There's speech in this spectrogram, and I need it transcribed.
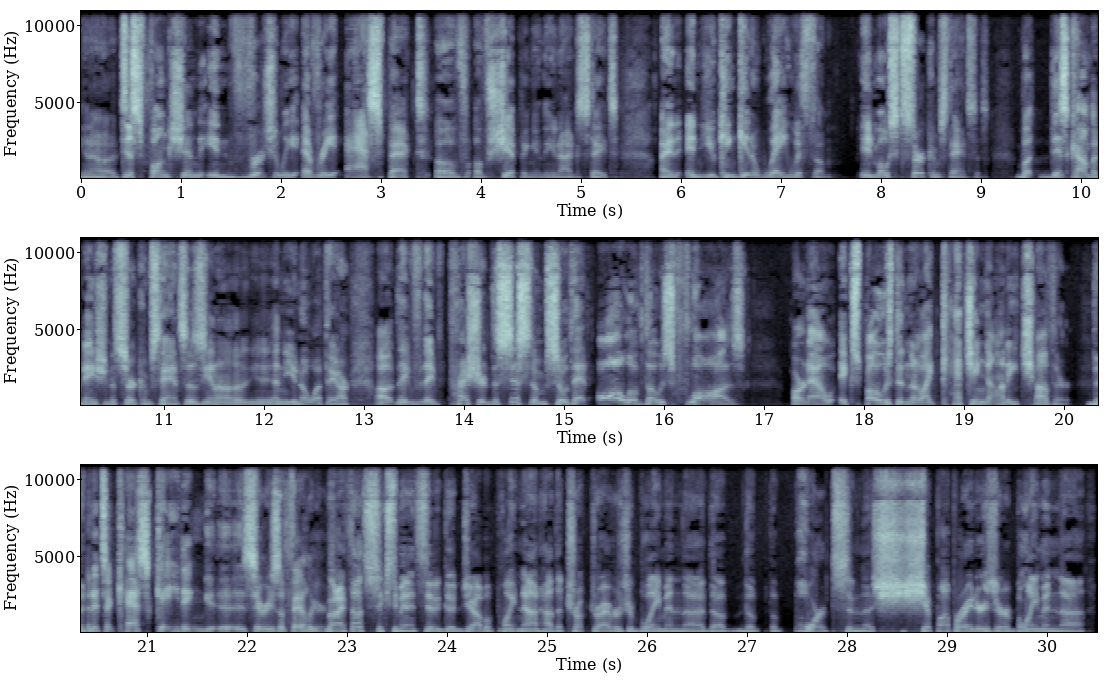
you know, dysfunction in virtually every aspect of of shipping in the United States. And and you can get away with them in most circumstances. But this combination of circumstances, you know, and you know what they are, uh, they've they've pressured the system so that all of those flaws are now exposed and they're like catching on each other. and it's a cascading uh, series of failures. But I thought 60 Minutes did a good job of pointing out how the truck drivers are blaming the the, the, the ports and the ship operators are blaming the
